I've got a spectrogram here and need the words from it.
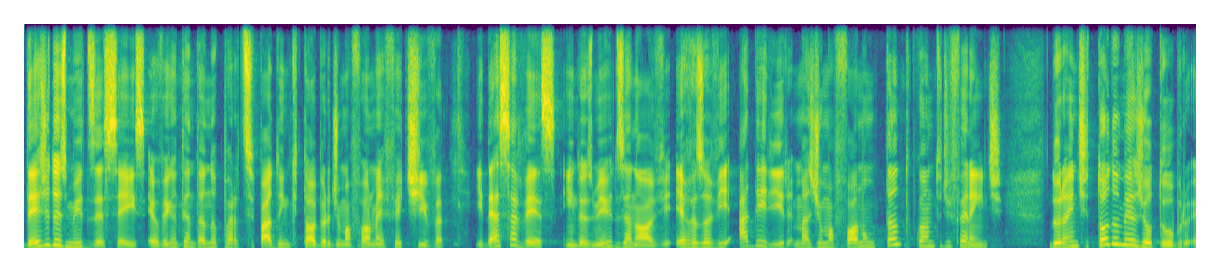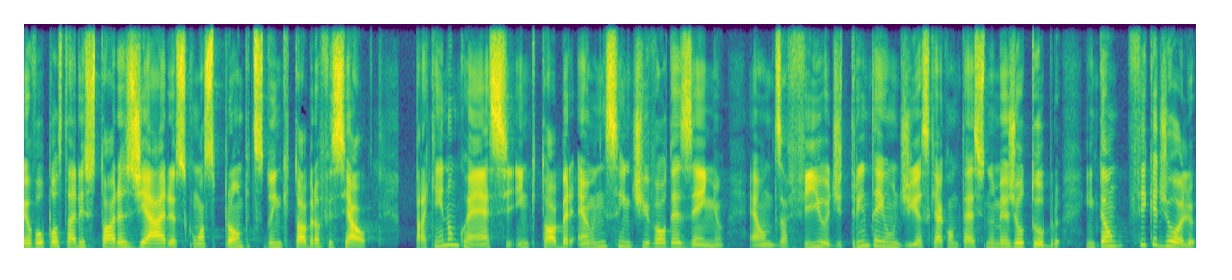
Desde 2016, eu venho tentando participar do Inktober de uma forma efetiva, e dessa vez, em 2019, eu resolvi aderir, mas de uma forma um tanto quanto diferente. Durante todo o mês de outubro, eu vou postar histórias diárias com as prompts do Inktober oficial. Para quem não conhece, Inktober é um incentivo ao desenho. É um desafio de 31 dias que acontece no mês de outubro. Então, fica de olho.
